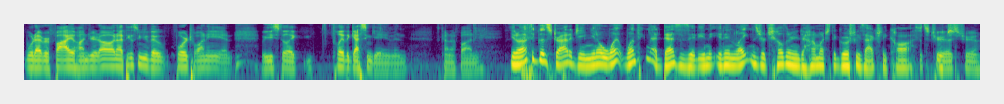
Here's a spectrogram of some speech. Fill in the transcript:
whatever five hundred. Oh, and I think it's going to be about four twenty. And we used to like play the guessing game, and it's kind of fun. You know, that's a good strategy. And you know, one one thing that does is it it enlightens your children into how much the groceries actually cost. That's true. That's true.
